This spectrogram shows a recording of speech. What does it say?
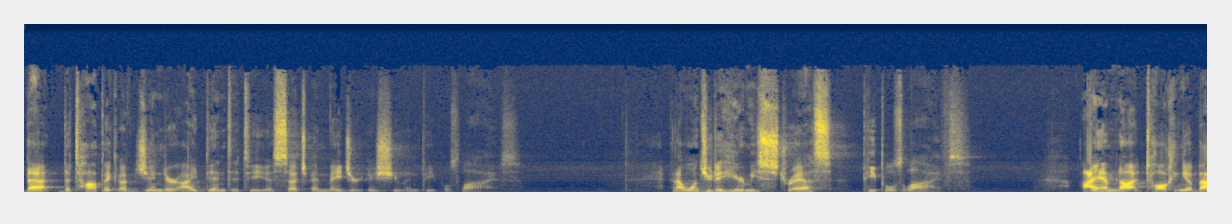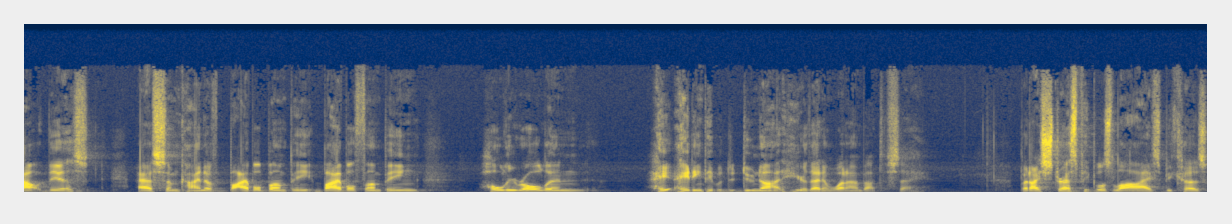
that the topic of gender identity is such a major issue in people's lives. And I want you to hear me stress people's lives. I am not talking about this as some kind of Bible bumping, Bible thumping, holy rolling, hating people. Do not hear that in what I'm about to say. But I stress people's lives because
